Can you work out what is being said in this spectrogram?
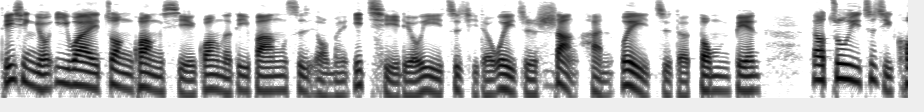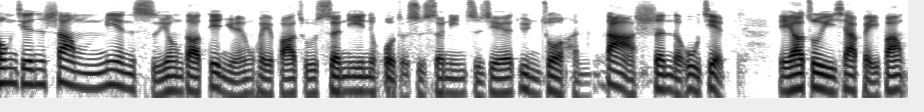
提醒有意外状况、血光的地方，是我们一起留意自己的位置上和位置的东边。要注意自己空间上面使用到电源会发出声音，或者是声音直接运作很大声的物件，也要注意一下北方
